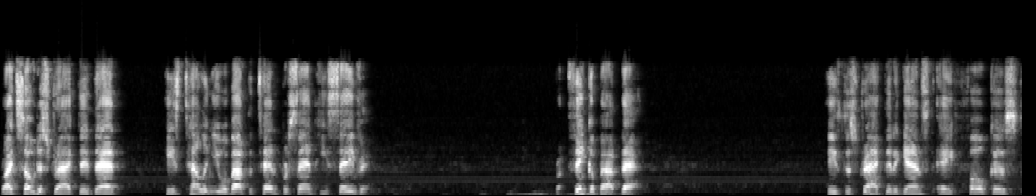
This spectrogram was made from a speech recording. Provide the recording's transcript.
Right? So distracted that he's telling you about the 10% he's saving. Think about that. He's distracted against a focused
